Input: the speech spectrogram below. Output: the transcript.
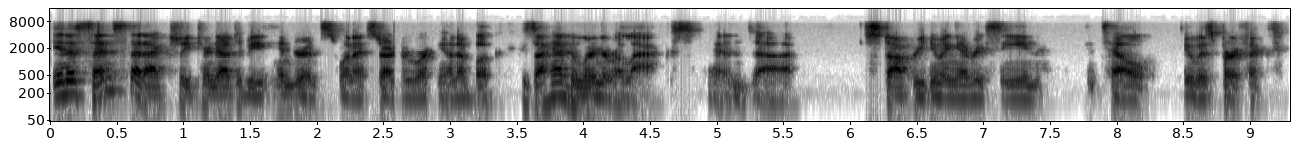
in a sense, that actually turned out to be a hindrance when I started working on a book because I had to learn to relax and uh, stop redoing every scene until it was perfect.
